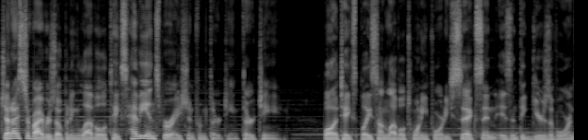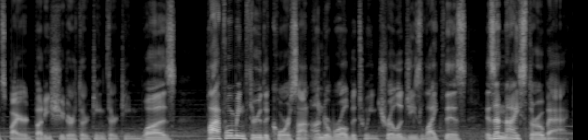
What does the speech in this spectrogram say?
Jedi Survivor's opening level takes heavy inspiration from 1313. While it takes place on level 2046 and isn't the Gears of War inspired buddy shooter 1313 was, platforming through the Coruscant underworld between trilogies like this is a nice throwback,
